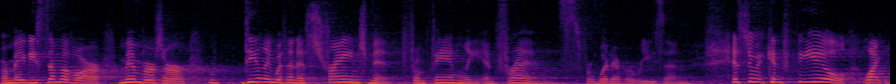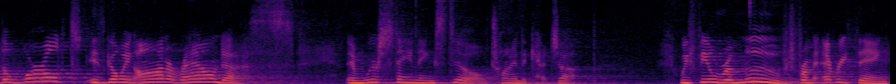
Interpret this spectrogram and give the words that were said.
Or maybe some of our members are dealing with an estrangement from family and friends for whatever reason. And so it can feel like the world is going on around us and we're standing still trying to catch up. We feel removed from everything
